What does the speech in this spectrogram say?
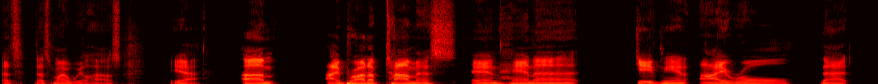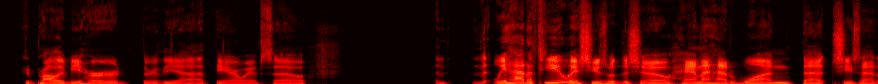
that's, that's my wheelhouse. Yeah. Um, I brought up Thomas and Hannah gave me an eye roll that could probably be heard through the uh the airwaves. So th- we had a few issues with the show. Hannah had one that she said,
